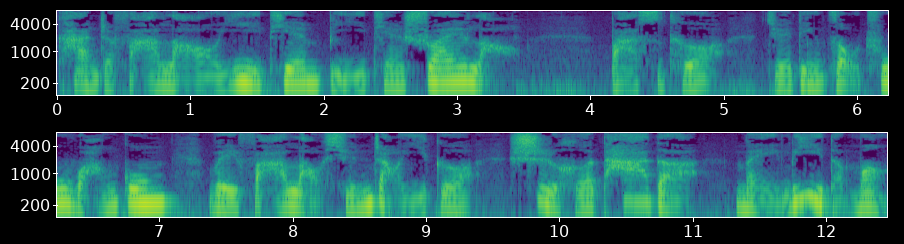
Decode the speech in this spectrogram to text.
看着法老一天比一天衰老，巴斯特。决定走出王宫，为法老寻找一个适合他的美丽的梦。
